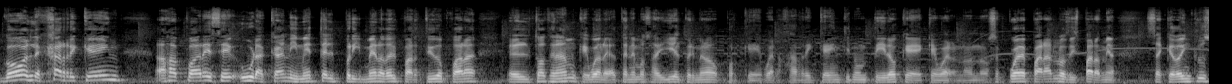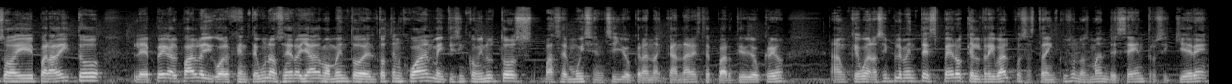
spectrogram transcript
Gol de Harry Kane. Aparece Huracán y mete el primero del partido para el Tottenham, que bueno, ya tenemos ahí el primero porque, bueno, Harry Kane tiene un tiro que, bueno, no, no, se puede parar los disparos, mira, se quedó incluso ahí paradito, le pega el palo y gol, gente 1-0 ya de momento del Tottenham, 25 minutos, va a ser muy sencillo ganar este partido yo creo, aunque bueno, simplemente espero que el rival pues hasta incluso nos mande centro si quiere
